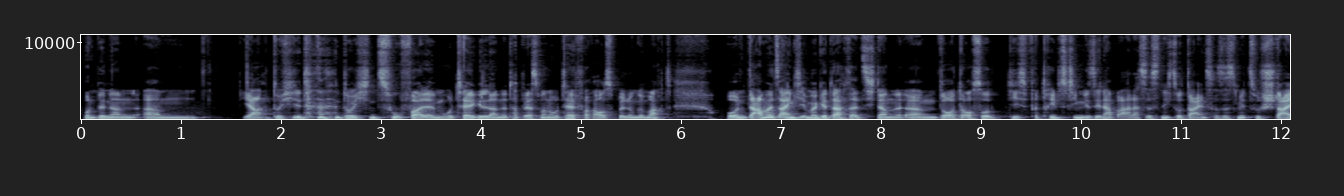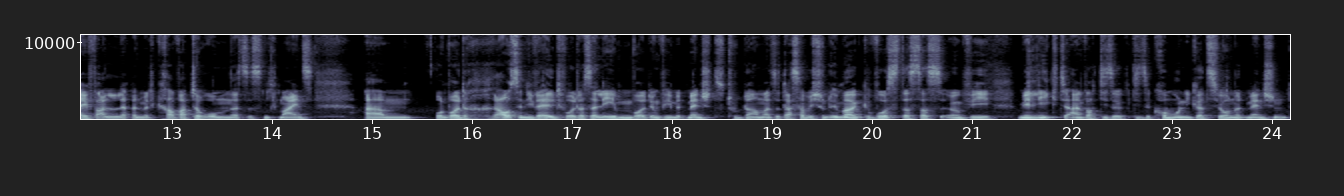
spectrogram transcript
und bin dann ähm, ja, durch, durch einen Zufall im Hotel gelandet, habe erstmal eine Hotelfachausbildung gemacht und damals eigentlich immer gedacht, als ich dann ähm, dort auch so dieses Vertriebsteam gesehen habe, ah, das ist nicht so deins, das ist mir zu steif, alle rennen mit Krawatte rum, das ist nicht meins. Ähm, und wollte raus in die Welt, wollte das erleben, wollte irgendwie mit Menschen zu tun haben. Also das habe ich schon immer gewusst, dass das irgendwie mir liegt, einfach diese, diese Kommunikation mit Menschen.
